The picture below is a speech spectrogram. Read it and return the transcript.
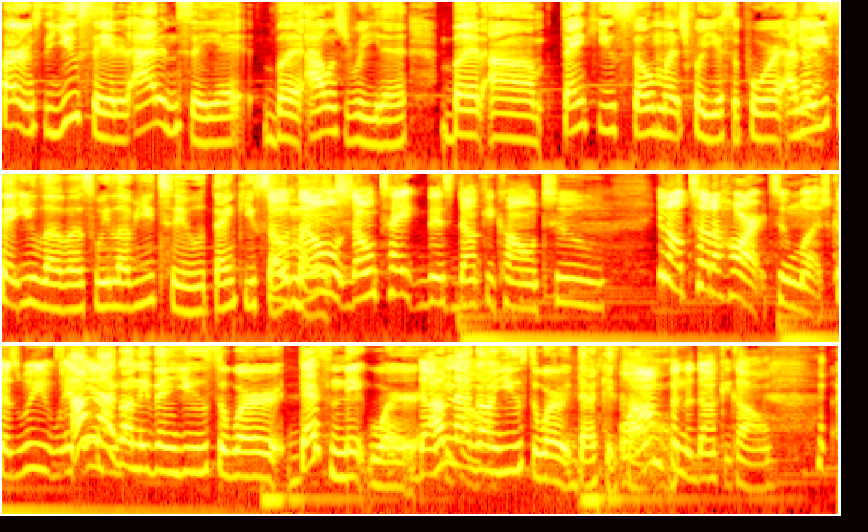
first you said it. I didn't say it, but I was reading. But um, thank you so much for your support. I know Yeah. you said you love us. We love you too. Thank you so, so much. don't don't take this Donkey Kong too, you know, to the heart too much because we. I'm not gonna even use the word. That's Nick word. Donkey I'm not Kong. gonna use the word Donkey Kong. Well, I'm finna Donkey Kong.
